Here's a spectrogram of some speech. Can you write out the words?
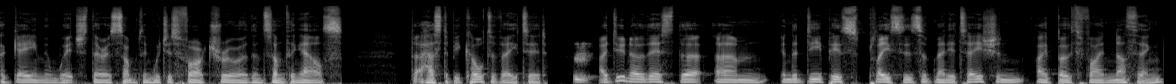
a game in which there is something which is far truer than something else that has to be cultivated. Mm. I do know this that um, in the deepest places of meditation, I both find nothing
